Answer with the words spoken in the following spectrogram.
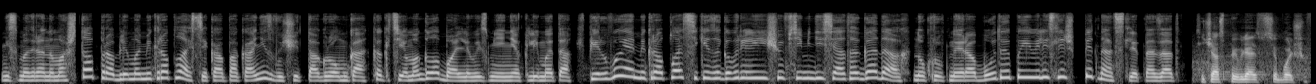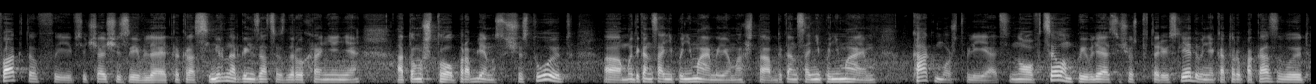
Несмотря на масштаб, проблема микропластика пока не звучит так громко, как тема глобального изменения климата. Впервые о микропластике заговорили еще в 70-х годах, но крупные работы появились лишь 15 лет назад. Сейчас появляется все больше фактов, и все чаще заявляет как раз Всемирная организация здравоохранения о том, что проблема существует, а, мы до конца не понимаем ее масштаб, до конца не понимаем, как может влиять, но в целом появляются, еще раз повторю, исследования, которые показывают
